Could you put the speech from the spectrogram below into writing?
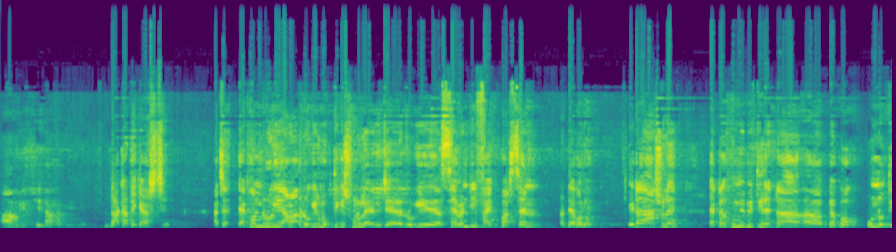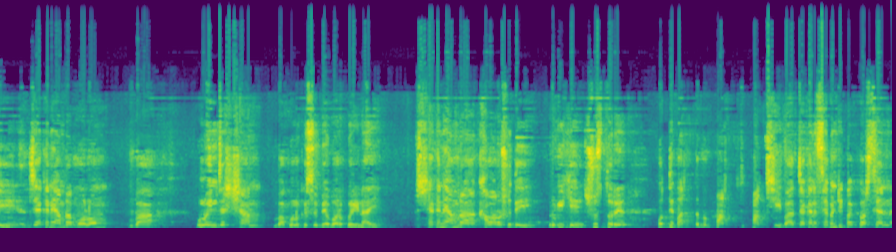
আমি ঢাকা থেকে। আসছে। আচ্ছা এখন রুগী আমার রুগীর মুখ থেকে শুনলেন যে রুগী সেভেন্টি ফাইভ পার্সেন্ট ডেভেলপ এটা আসলে একটা হোমিওপ্যাথির একটা ব্যাপক উন্নতি যেখানে আমরা মলম বা কোনো ইনজেকশন বা কোনো কিছু ব্যবহার করি নাই, সেখানে আমরা খাওয়ার ওষুধে রুগীকে সুস্থ করতে পার- পার- পারছি বা যেখানে সেভেন্টি ফাইভ পার্সেন্ট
